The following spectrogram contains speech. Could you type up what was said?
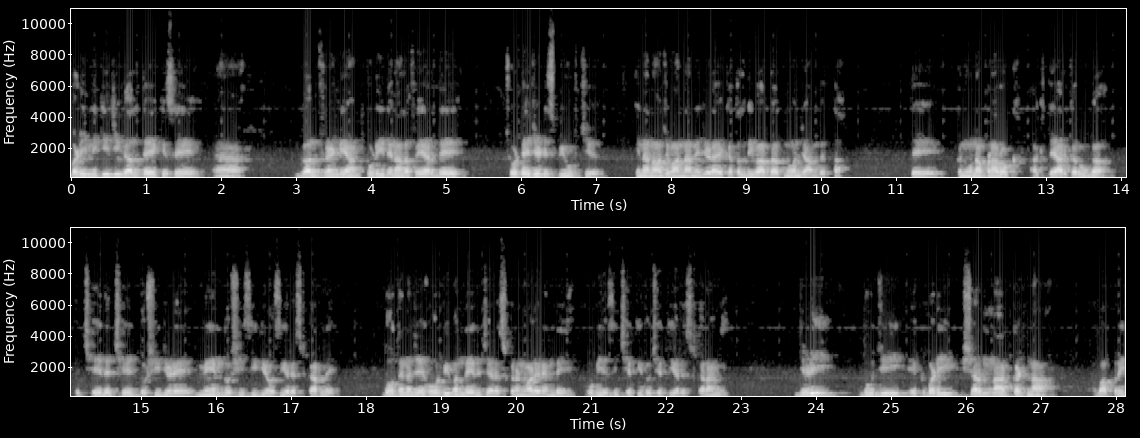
ਬੜੀ ਨਿੱਕੀ ਜੀ ਗੱਲ ਤੇ ਕਿਸੇ ਗਰਲਫ੍ਰੈਂਡ ਜਾਂ ਕੁੜੀ ਦੇ ਨਾਲ ਅਫੇਅਰ ਦੇ ਛੋਟੇ ਜਿਹੇ ਡਿਸਪਿਊਟ 'ਚ ਇਹਨਾਂ ਨੌਜਵਾਨਾਂ ਨੇ ਜਿਹੜਾ ਇਹ ਕਤਲ ਦੀ ਵਾਰਦਾਤ ਨੂੰ ਅੰਜਾਮ ਦਿੱਤਾ। ਤੇ ਕਾਨੂੰਨ ਆਪਣਾ ਰੁਖ ਅਖਤਿਆਰ ਕਰੂਗਾ ਤੇ 6 ਦੇ 6 ਦੋਸ਼ੀ ਜਿਹੜੇ ਮੇਨ ਦੋਸ਼ੀ ਸੀਗੇ ਉਹ ਅਸੀਂ ਅਰੈਸਟ ਕਰ ਲਏ। ਦੋ ਤਿੰਨ ਅਜੇ ਹੋਰ ਵੀ ਬੰਦੇ ਇਹਦੇ 'ਚ ਅਰੈਸਟ ਕਰਨ ਵਾਲੇ ਰਹਿੰਦੇ, ਉਹ ਵੀ ਅਸੀਂ ਛੇਤੀ ਤੋਂ ਛੇਤੀ ਅਰੈਸਟ ਕਰਾਂਗੇ। ਜਿਹੜੀ ਦੂਜੀ ਇੱਕ ਬੜੀ ਸ਼ਰਮਨਾਕ ਘਟਨਾ ਵਾਪਰੀ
